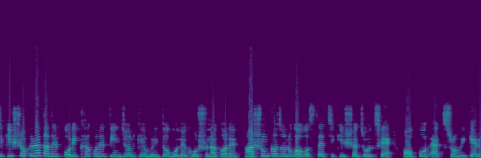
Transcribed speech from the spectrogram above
চিকিৎসকেরা তাদের পরীক্ষা করে তিনজনকে মৃত বলে ঘোষণা করেন। আশঙ্কাজনক অবস্থায় চিকিৎসা চলছে অপর এক শ্রমিকের।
